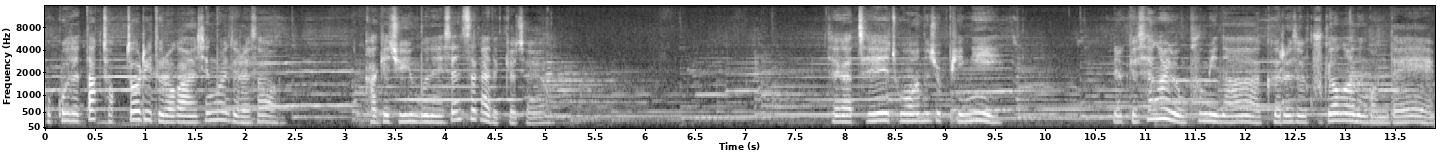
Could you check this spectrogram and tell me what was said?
곳곳에 딱 적절히 들어간 식물들에서 가게 주인분의 센스가 느껴져요. 제가 제일 좋아하는 쇼핑이 이렇게 생활용품이나 그릇을 구경하는 건데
